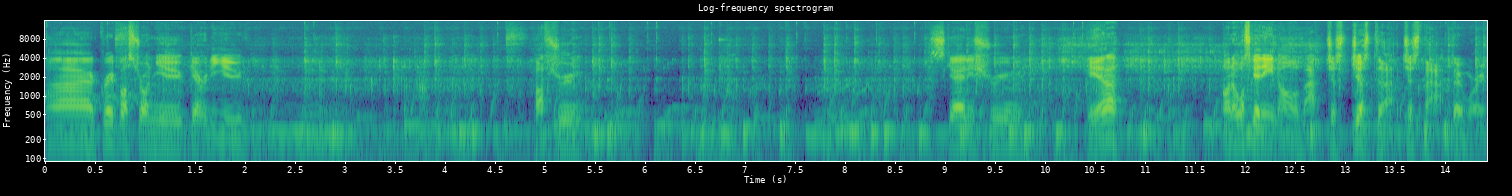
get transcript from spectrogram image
Uh, Grave Buster on you. Get rid of you. Puff Scaredy Shroom here. Oh no, what's getting eaten? All oh, that. Just, just that. Just that. Don't worry.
